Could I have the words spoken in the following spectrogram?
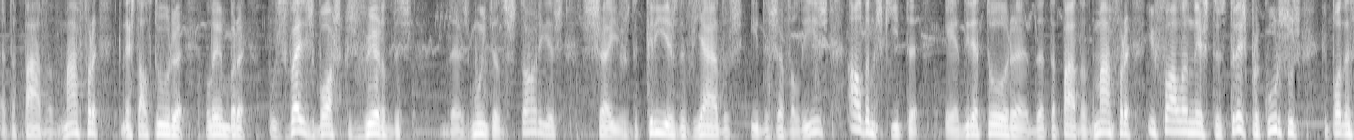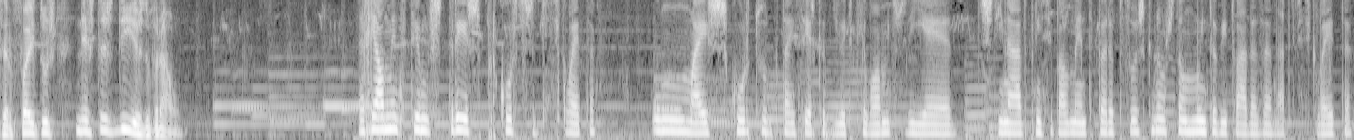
a Tapada de Mafra, que nesta altura lembra os velhos bosques verdes das muitas histórias, cheios de crias de veados e de javalis. Alda Mesquita é diretora da Tapada de Mafra e fala nestes três percursos que podem ser feitos nestes dias de verão. Realmente temos três percursos de bicicleta um mais curto, que tem cerca de 8 km e é destinado principalmente para pessoas que não estão muito habituadas a andar de bicicleta.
